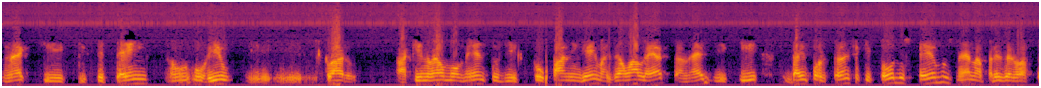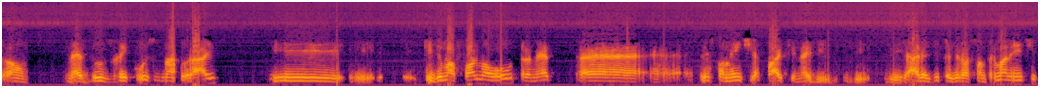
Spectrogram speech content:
né, que, que se tem o, o rio, e, e, claro, aqui não é o momento de culpar ninguém, mas é um alerta né, de que da importância que todos temos né, na preservação né, dos recursos naturais e, e, que de uma forma ou outra, né, é, é, principalmente a parte né, de, de, de, áreas de preservação permanente,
